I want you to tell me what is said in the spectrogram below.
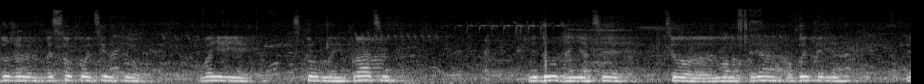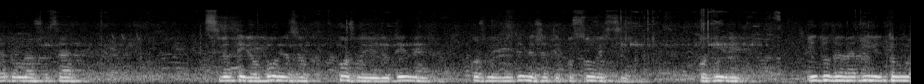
дуже високу оцінку моєї скромної праці, відродження цього монастиря, обителі. Я думаю, що це святий обов'язок кожної людини, кожної людини жити по совісті, по вірі. І дуже радію тому,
